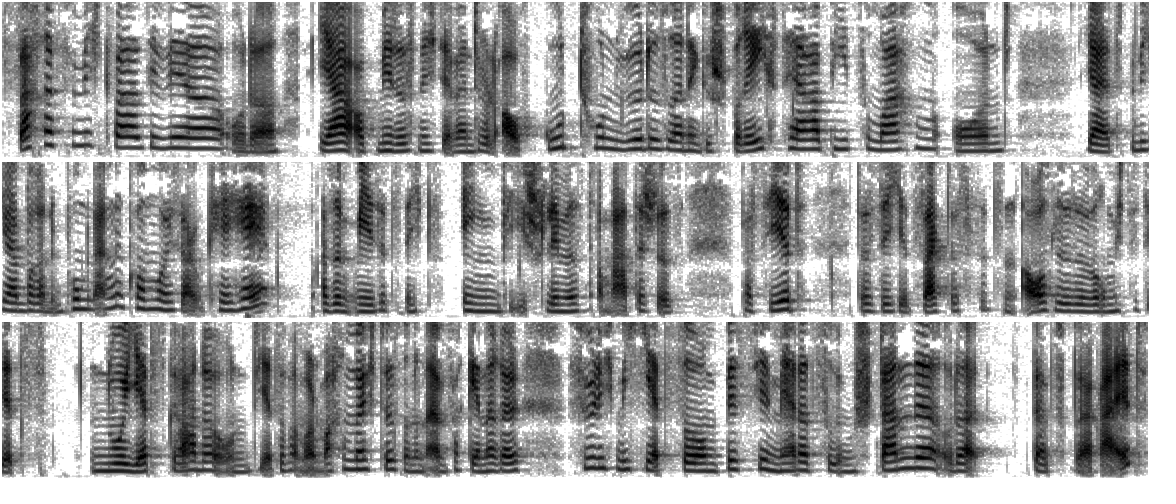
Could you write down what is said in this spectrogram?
Sache für mich quasi wäre oder ja, ob mir das nicht eventuell auch gut tun würde, so eine Gesprächstherapie zu machen. Und ja, jetzt bin ich einfach an dem Punkt angekommen, wo ich sage, okay, hey, also mir ist jetzt nichts irgendwie Schlimmes, Dramatisches passiert, dass ich jetzt sage, das ist jetzt ein Auslöser, warum ich das jetzt nur jetzt gerade und jetzt auf einmal machen möchte, sondern einfach generell fühle ich mich jetzt so ein bisschen mehr dazu imstande oder dazu bereit,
